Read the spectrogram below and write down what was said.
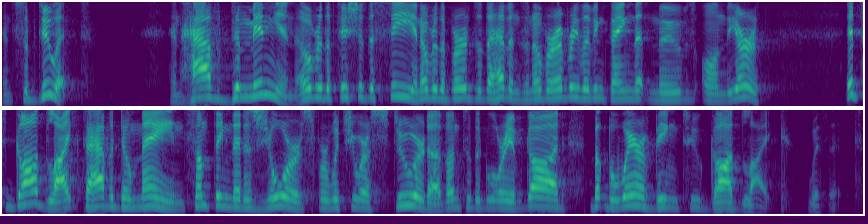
and subdue it and have dominion over the fish of the sea and over the birds of the heavens and over every living thing that moves on the earth. It's godlike to have a domain, something that is yours for which you are a steward of unto the glory of God, but beware of being too godlike with it.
